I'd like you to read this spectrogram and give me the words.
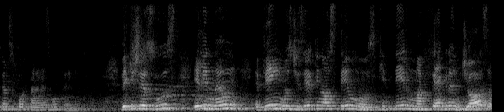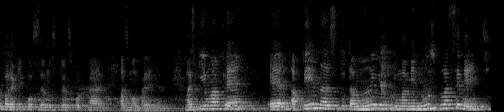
transportar as montanhas. Vê que Jesus, ele não vem nos dizer que nós temos que ter uma fé grandiosa para que possamos transportar as montanhas mas que uma fé é apenas do tamanho de uma minúscula semente.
